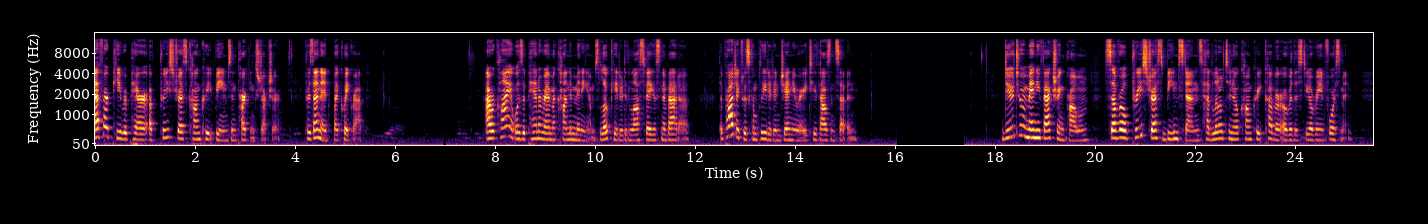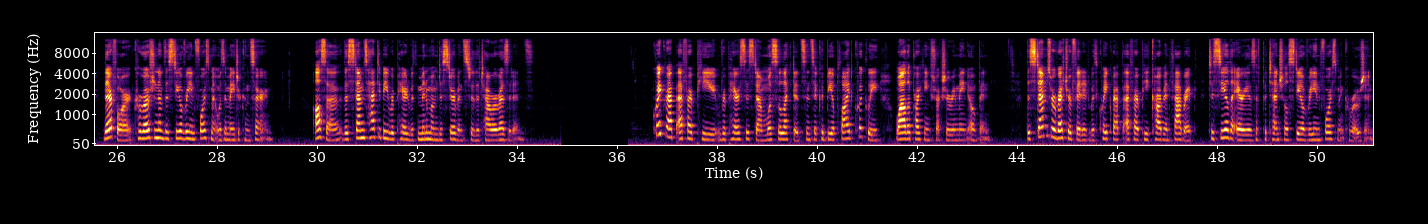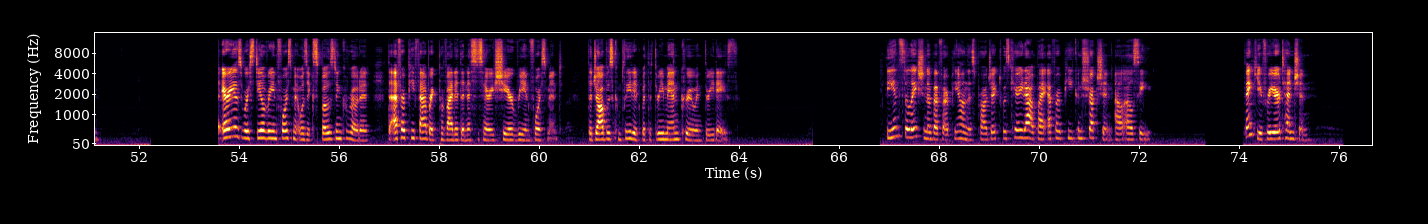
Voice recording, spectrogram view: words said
FRP repair of pre-stressed concrete beams in parking structure, presented by QuakeWrap. Our client was a Panorama Condominiums located in Las Vegas, Nevada. The project was completed in January 2007. Due to a manufacturing problem, several pre-stressed beam stems had little to no concrete cover over the steel reinforcement. Therefore, corrosion of the steel reinforcement was a major concern. Also, the stems had to be repaired with minimum disturbance to the tower residents. QuakeWrap FRP repair system was selected since it could be applied quickly while the parking structure remained open. The stems were retrofitted with QuakeWrap FRP carbon fabric to seal the areas of potential steel reinforcement corrosion. Areas where steel reinforcement was exposed and corroded, the FRP fabric provided the necessary shear reinforcement. The job was completed with a three-man crew in three days. The installation of FRP on this project was carried out by FRP Construction, LLC. Thank you for your attention.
